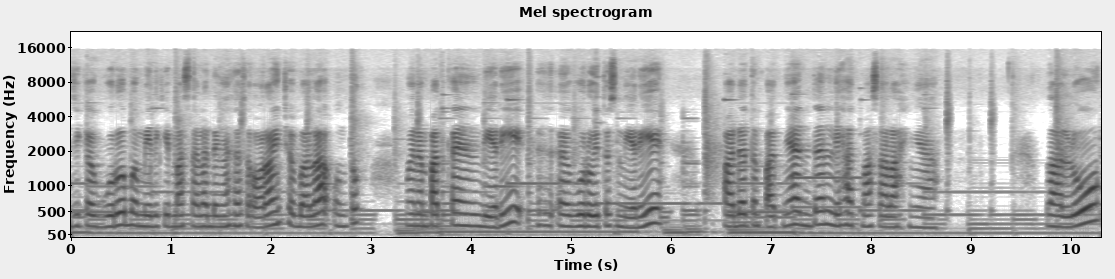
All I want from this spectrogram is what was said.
jika guru memiliki masalah dengan seseorang, cobalah untuk menempatkan diri eh, guru itu sendiri pada tempatnya dan lihat masalahnya. Lalu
